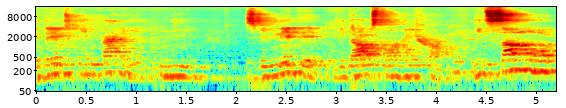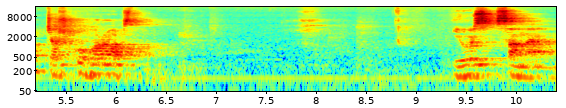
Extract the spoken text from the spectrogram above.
Від Римської імперії? Ні. Звільнити від рабства гріха, від самого тяжкого рабства. І ось саме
